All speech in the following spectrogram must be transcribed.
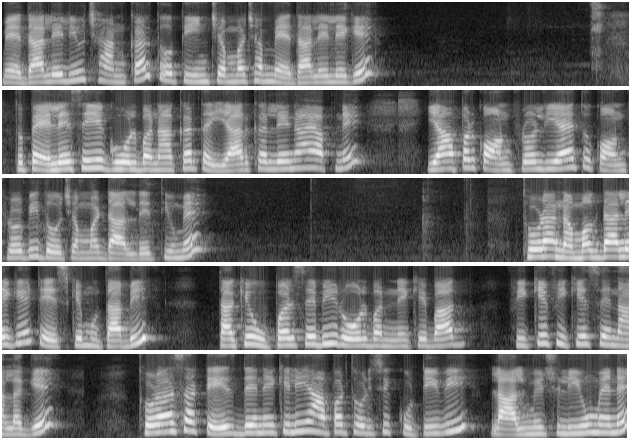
मैदा ले ली हूँ छान कर तो तीन चम्मच हम मैदा ले लेंगे। तो पहले से ये घोल बनाकर तैयार कर लेना है आपने। यहाँ पर कॉर्नफ्लोर लिया है तो कॉर्नफ्लोर भी दो चम्मच डाल देती हूँ मैं। थोड़ा नमक डालेंगे टेस्ट के मुताबिक, ताकि ऊपर से भी रोल बनने के बाद फीके फीके से ना लगे। थोड़ा सा टेस्ट देने के लिए यहाँ पर थोड़ी सी कुटी हुई लाल मिर्च ली हूँ मैंने।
